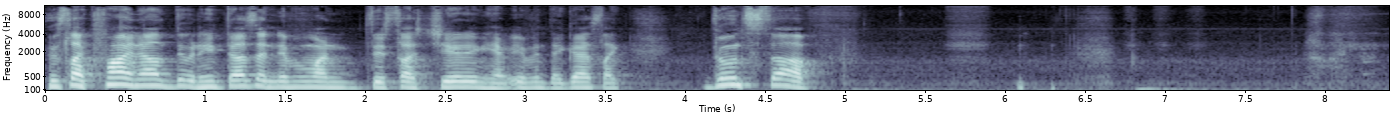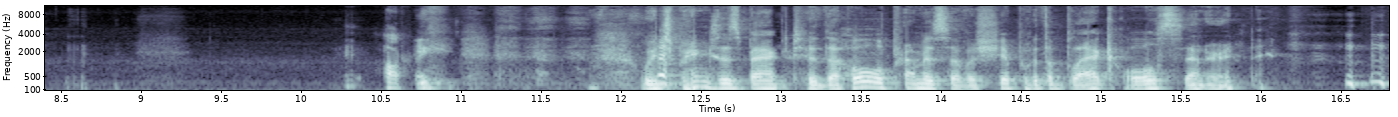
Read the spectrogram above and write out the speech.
He's like, fine, I'll do it. He doesn't. and everyone they start cheering him. Even the guy's like, don't stop. Which brings us back to the whole premise of a ship with a black hole center. in it.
